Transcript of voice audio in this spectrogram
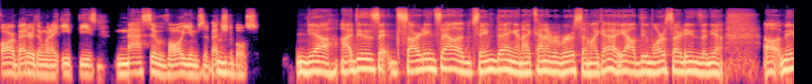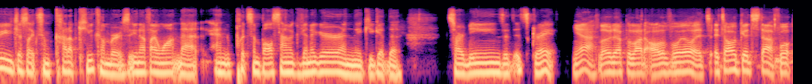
far better than when I eat these massive volumes of mm. vegetables. Yeah, I do the same, sardine salad, same thing, and I kind of reverse it. I'm like, oh, yeah, I'll do more sardines, and yeah, uh, maybe just like some cut up cucumbers, you know, if I want that, and put some balsamic vinegar, and like you get the sardines. It, it's great. Yeah, load up a lot of olive oil. It's it's all good stuff. Well,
